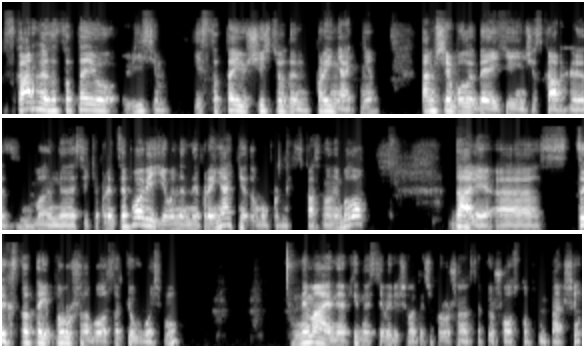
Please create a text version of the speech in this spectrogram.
скарги за статтею 8 і статтею 6.1 прийнятні. Там ще були деякі інші скарги, вони не настільки принципові і вони не прийнятні, тому про них сказано не було. Далі, е, з цих статей порушено було статтю 8. Немає необхідності вирішувати, чи порушено статтю 6 пункт 1.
